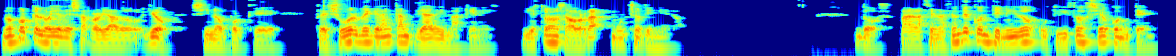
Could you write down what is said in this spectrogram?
No porque lo haya desarrollado yo, sino porque resuelve gran cantidad de imágenes y esto nos ahorra mucho dinero. 2. Para la generación de contenido utilizo SEO Content,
